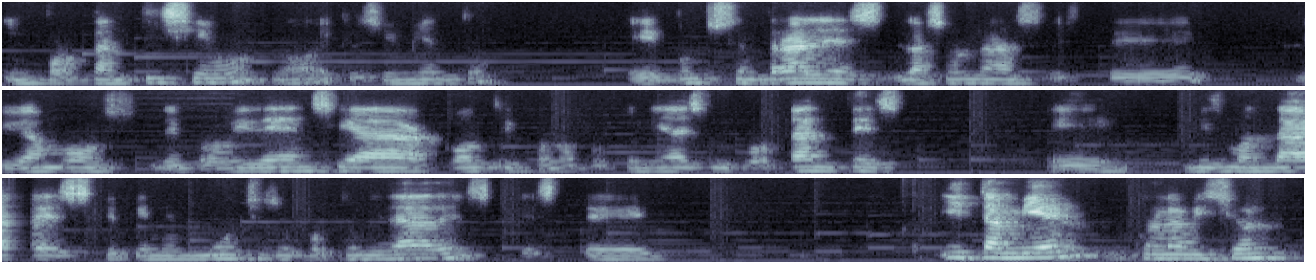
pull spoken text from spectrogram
importantísimos ¿no? de crecimiento eh, puntos centrales, las zonas, este, digamos, de Providencia, country con oportunidades importantes, eh, mismo Andares que tienen muchas oportunidades, este, y también con la visión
